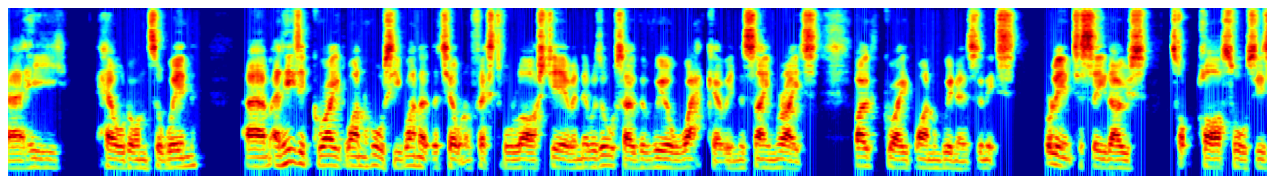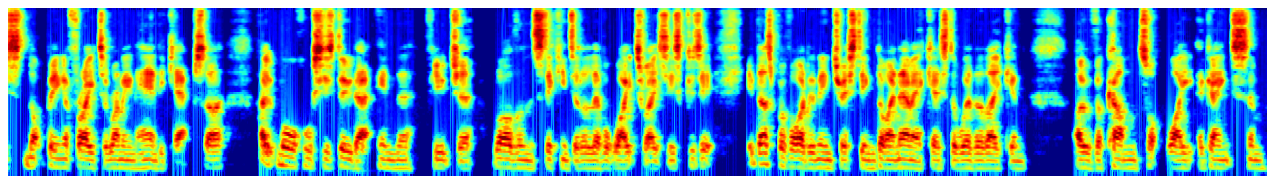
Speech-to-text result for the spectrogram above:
uh, he held on to win. Um, and he's a grade one horse. He won at the Cheltenham Festival last year, and there was also the real whacker in the same race, both grade one winners. And it's brilliant to see those top class horses not being afraid to run in handicaps. So I hope more horses do that in the future rather than sticking to the level weights races because it, it does provide an interesting dynamic as to whether they can overcome top weight against some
